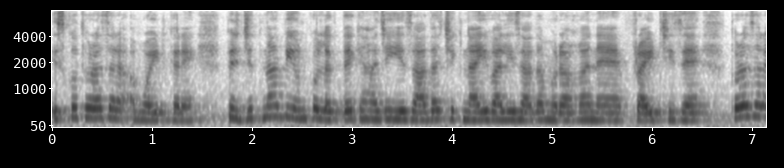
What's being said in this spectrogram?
इसको थोड़ा सा अवॉइड करें। फिर जितना भी उनको लगता है कि हाँ जी ये ज़्यादा चिकनाई वाली ज़्यादा मुरागन है फ्राइड चीज़ें थोड़ा सा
